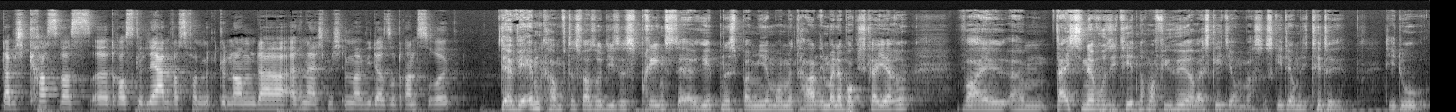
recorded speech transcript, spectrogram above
da habe ich krass was äh, draus gelernt, was von mitgenommen, da erinnere ich mich immer wieder so dran zurück. Der WM-Kampf, das war so dieses prägendste Erlebnis bei mir momentan in meiner Boxkarriere, weil ähm, da ist die Nervosität noch mal viel höher, weil es geht ja um was. Es geht ja um die Titel, die du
